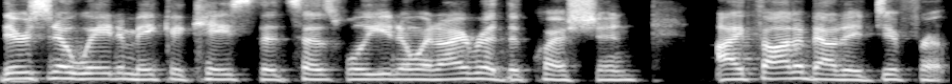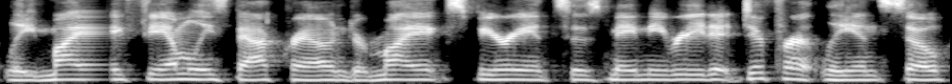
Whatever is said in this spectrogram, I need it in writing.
There's no way to make a case that says, well, you know, when I read the question, I thought about it differently. My family's background or my experiences made me read it differently. And so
